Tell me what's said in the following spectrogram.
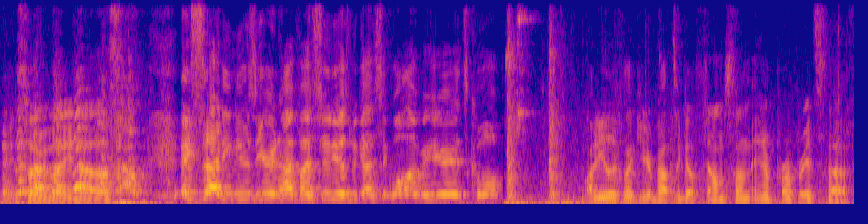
just so everybody knows. Exciting news here in Hi5 Studios. We got a sick wall over here. It's cool. Why do you look like you're about to go film some inappropriate stuff?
